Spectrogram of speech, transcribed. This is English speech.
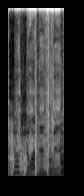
so short and thin.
